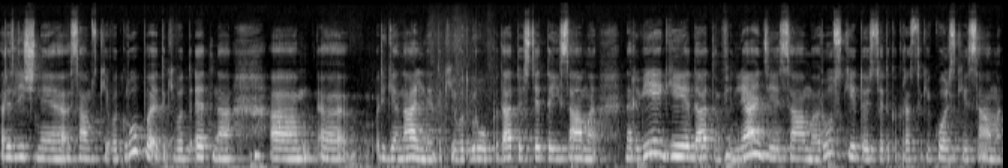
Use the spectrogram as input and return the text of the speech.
различные самские вот группы, такие вот этно, э, региональные такие вот группы, да, то есть это и самые Норвегии, да, там Финляндии, самые русские, то есть это как раз таки кольские самы.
